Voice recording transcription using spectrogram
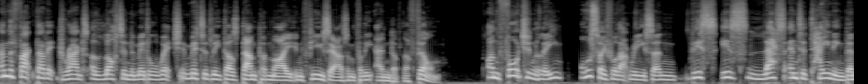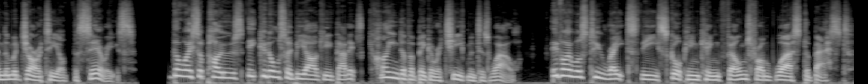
and the fact that it drags a lot in the middle, which admittedly does dampen my enthusiasm for the end of the film. Unfortunately, also for that reason, this is less entertaining than the majority of the series. Though I suppose it could also be argued that it's kind of a bigger achievement as well. If I was to rate the Scorpion King films from worst to best,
